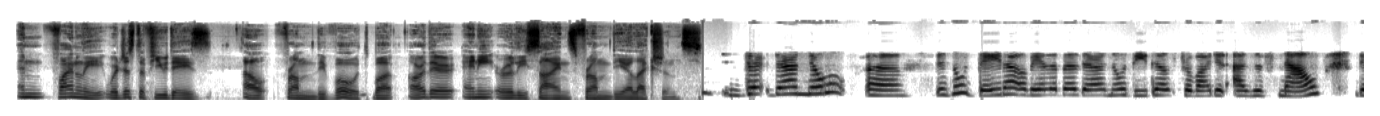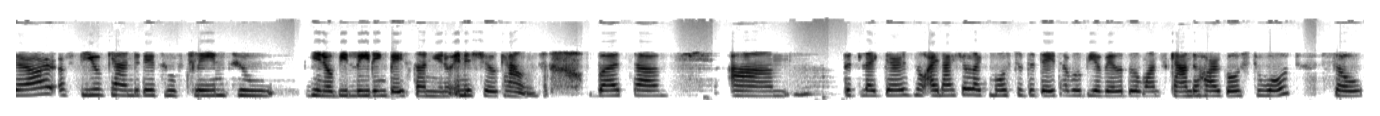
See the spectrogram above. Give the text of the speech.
And finally, we're just a few days out from the vote, but are there any early signs from the elections? There, there are no. Uh, there's no data available. There are no details provided as of now. There are a few candidates who've claimed to, you know, be leading based on, you know, initial counts. But um, um, but like there is no, and I feel like most of the data will be available once Kandahar goes to vote. So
